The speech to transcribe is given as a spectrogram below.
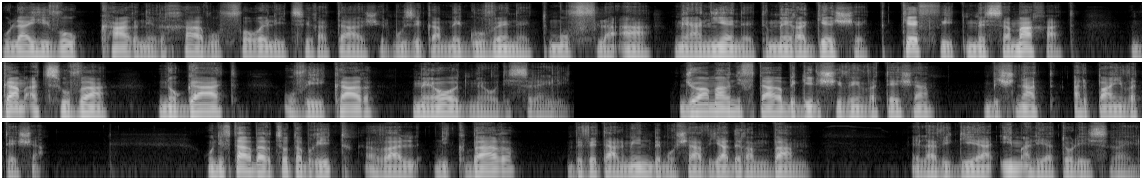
אולי היוו כר נרחב ופורה ליצירתה של מוזיקה מגוונת, מופלאה, מעניינת, מרגשת, כיפית, משמחת, גם עצובה, נוגעת, ובעיקר מאוד מאוד ישראלית. ג'ו אמר נפטר בגיל 79 בשנת 2009. הוא נפטר בארצות הברית, אבל נקבר בבית העלמין במושב יד רמב"ם, אליו הגיע עם עלייתו לישראל.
